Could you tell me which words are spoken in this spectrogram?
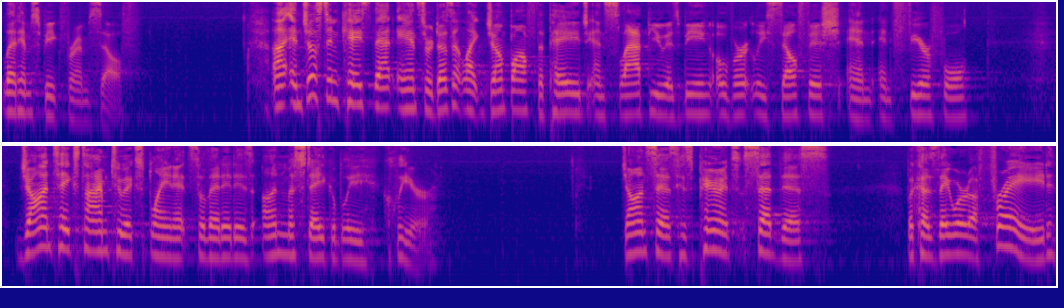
let him speak for himself. Uh, and just in case that answer doesn't like jump off the page and slap you as being overtly selfish and, and fearful, John takes time to explain it so that it is unmistakably clear. John says his parents said this because they were afraid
